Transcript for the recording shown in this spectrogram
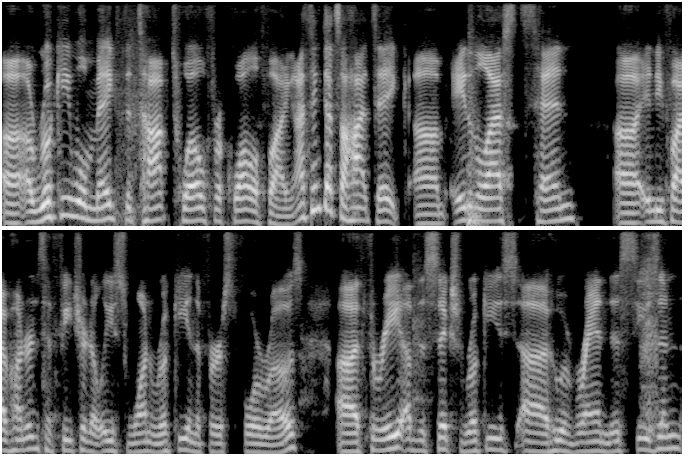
Uh, a rookie will make the top 12 for qualifying. I think that's a hot take. Um, eight of the last 10 uh, Indy 500s have featured at least one rookie in the first four rows. Uh, three of the six rookies uh, who have ran this season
